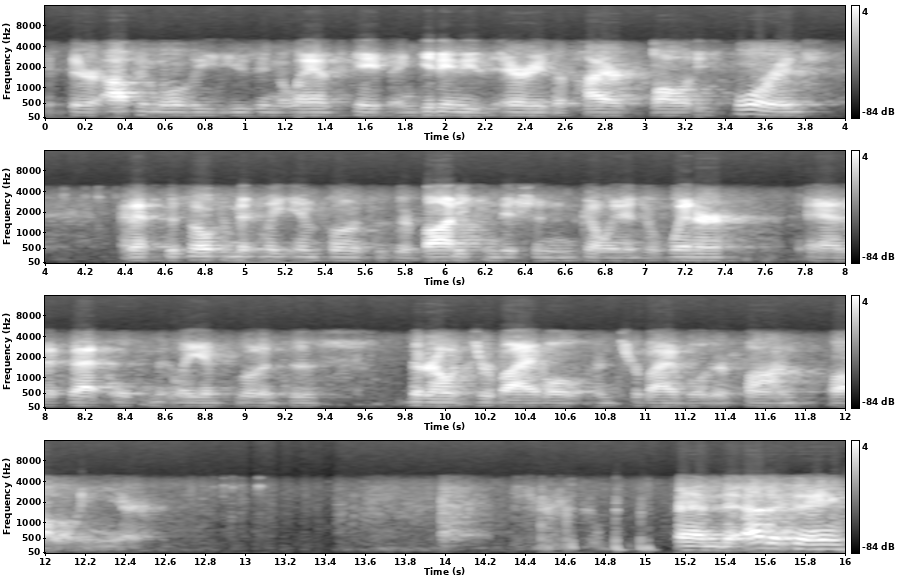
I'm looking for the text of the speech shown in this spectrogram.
if they're optimally using the landscape and getting these areas of higher quality forage, and if this ultimately influences their body condition going into winter, and if that ultimately influences their own survival and survival of their fawn the following year. And the other thing,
